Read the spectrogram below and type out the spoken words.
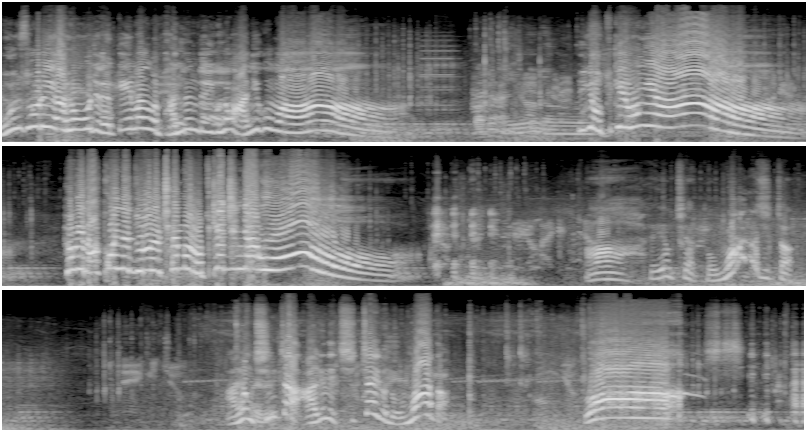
뭔 소리야 형 어제 내가 게임하는 걸 봤는데 이거 형 아니구만. 이게 어떻게 형이야 형이 막고 있는 누르를 챔버를 어떻게 짓냐고 아 형 진짜 너무하다 진짜 아 형 진짜 아 근데 진짜 이거 너무하다 와 씨발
